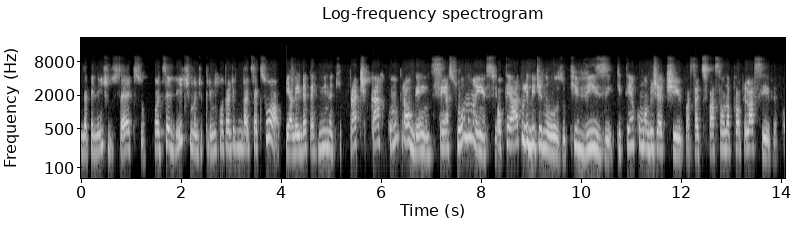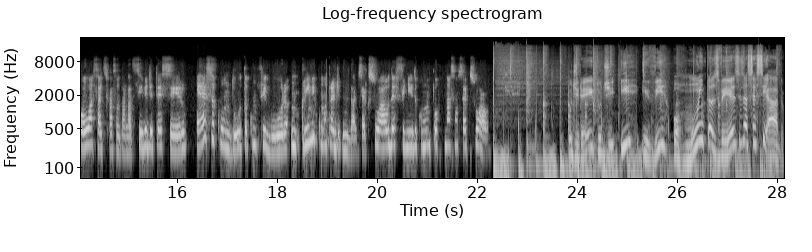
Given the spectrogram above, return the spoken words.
independente do sexo, pode ser vítima de crime contra a dignidade sexual. E a lei determina que praticar contra alguém sem a sua anuência qualquer ato libidinoso que vise, que tenha como objetivo a satisfação da própria lascívia ou a satisfação da lascívia de terceiro, essa conduta configura um crime contra a dignidade sexual definido como importunação sexual. O direito de ir e vir por muitas vezes é cerceado,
